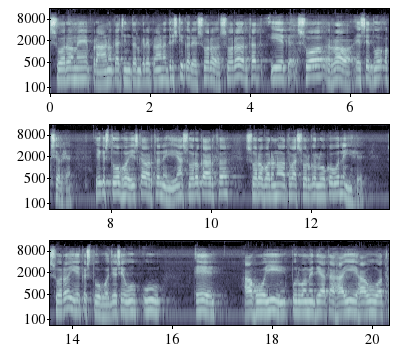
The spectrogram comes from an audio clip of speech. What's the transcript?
स्वर में प्राण का चिंतन करे, प्राण दृष्टि करे, स्वर स्वर अर्थात ये एक स्व, र, ऐसे दो अक्षर हैं। एक स्तोभ है, इसका अर्थ नहीं यहाँ स्वर का अर्थ स्वर वर्ण अथवा स्वर्ग लोक वो नहीं है। स्वर एक स्तोभ जैसे उ उ, ए आहोई पूर्व में दिया था हाई हाउ अथ,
